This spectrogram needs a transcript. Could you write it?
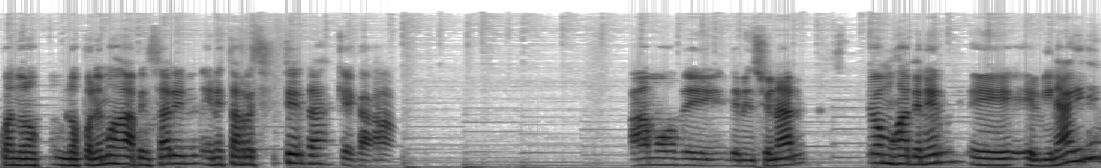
cuando nos, ponemos a pensar en, en estas recetas que acabamos de, mencionar, vamos a tener eh, el vinagre.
